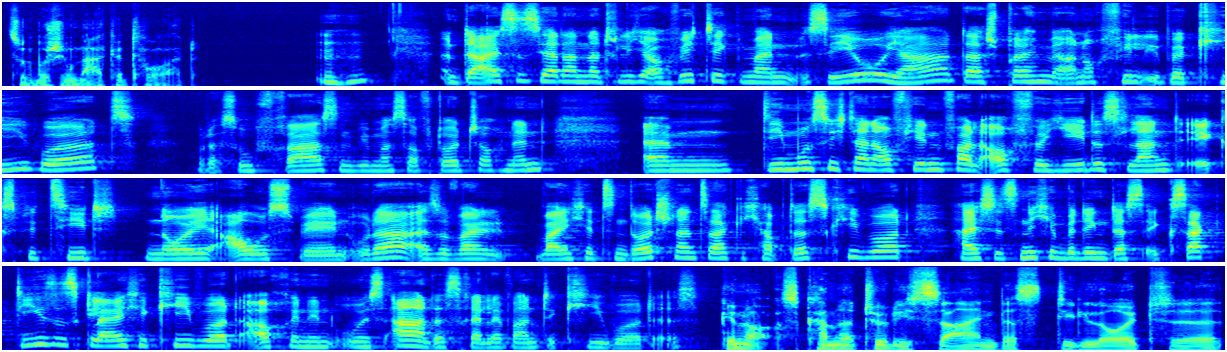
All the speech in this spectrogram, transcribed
Suchmaschinen-Marketing hat. Mhm. Und da ist es ja dann natürlich auch wichtig, mein SEO, ja, da sprechen wir auch noch viel über Keywords oder Suchphrasen, wie man es auf Deutsch auch nennt. Ähm, die muss ich dann auf jeden Fall auch für jedes Land explizit neu auswählen, oder? Also weil, weil ich jetzt in Deutschland sage, ich habe das Keyword, heißt jetzt nicht unbedingt, dass exakt dieses gleiche Keyword auch in den USA das relevante Keyword ist. Genau, es kann natürlich sein, dass die Leute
